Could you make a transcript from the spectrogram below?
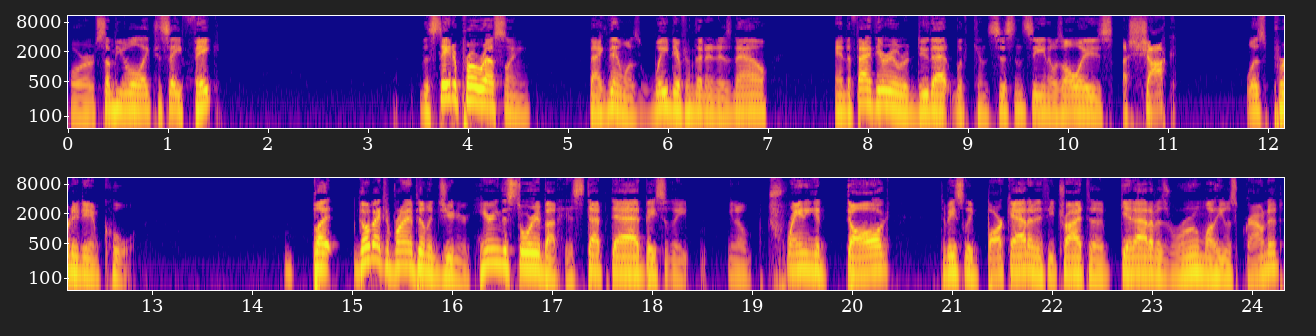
or some people like to say fake, the state of pro wrestling back then was way different than it is now. And the fact that they were able to do that with consistency and it was always a shock was pretty damn cool. But going back to Brian Pillman Jr., hearing the story about his stepdad basically, you know, training a dog to basically bark at him if he tried to get out of his room while he was grounded,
